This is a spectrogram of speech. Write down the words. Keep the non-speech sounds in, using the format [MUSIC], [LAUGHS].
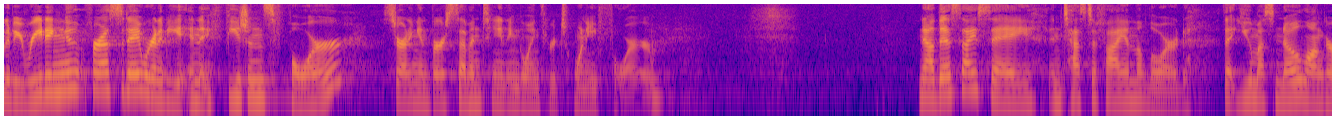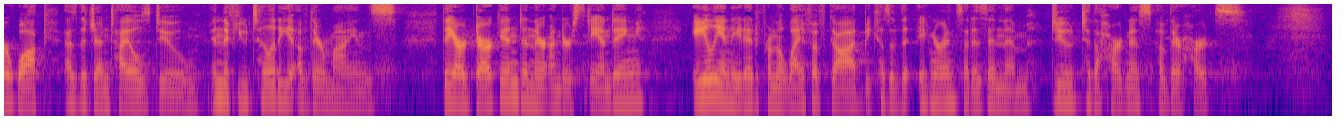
going to be reading for us today. We're going to be in Ephesians 4, starting in verse 17 and going through 24. Now, this I say and testify in the Lord that you must no longer walk as the Gentiles do, in the futility of their minds. They are darkened in their understanding, alienated from the life of God because of the ignorance that is in them, due to the hardness of their hearts.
